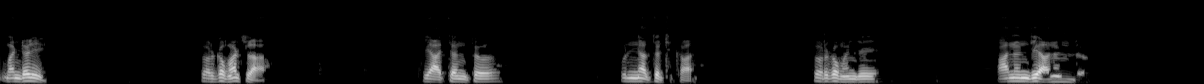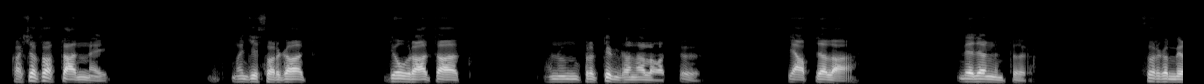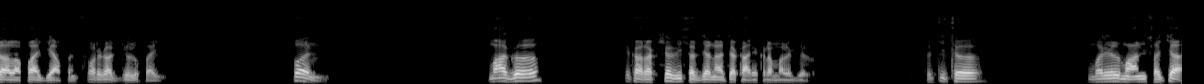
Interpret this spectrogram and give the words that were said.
मंडळी स्वर्ग म्हटला की अत्यंत पुण्याचं ठिकाण. स्वर्ग म्हणजे आनंदी आनंद. कशाचा स्थान नाही. म्हणजे स्वर्गात देव राहतात म्हणून प्रत्येक जणाला वाटतं की आपल्याला मेल्यानंतर स्वर्ग मिळाला पाहिजे आपण स्वर्गात गेलो पाहिजे. पण मागं एका रक्षविसर्जनाच्या कार्यक्रमाला गेलो. तर तिथं मरेल माणसाच्या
